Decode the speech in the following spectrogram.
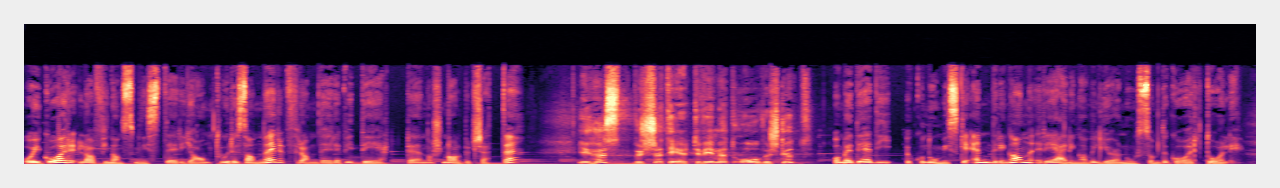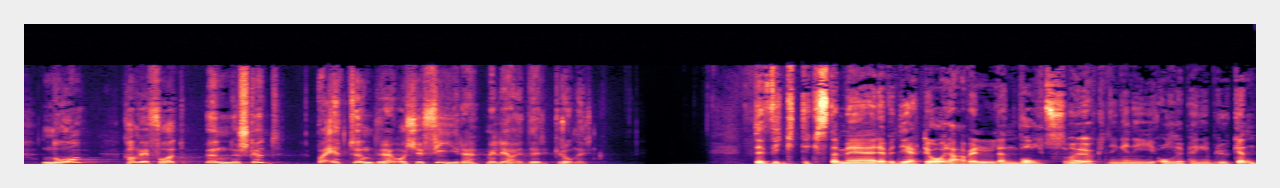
Og i går la finansminister Jan Tore Sanner fram det reviderte nasjonalbudsjettet i høst budsjetterte vi med et overskudd. Og med det de økonomiske endringene regjeringa vil gjøre nå som det går dårlig. Nå kan vi få et underskudd på 124 milliarder kroner. Det viktigste med revidert i år er vel den voldsomme økningen i oljepengebruken.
